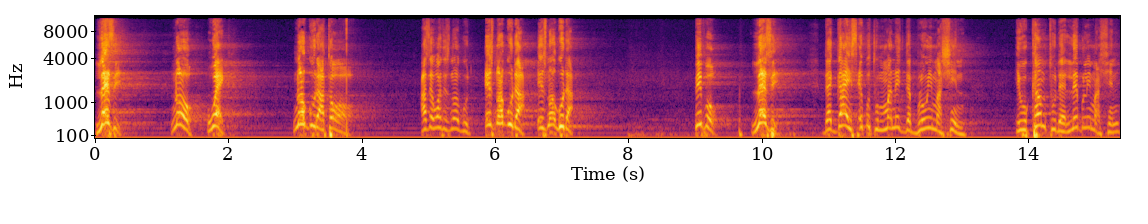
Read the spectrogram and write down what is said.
lazy. No, work. No good at all. I said, what is not good? It's not good. at. It's not good. at. People, lazy. The guy is able to manage the blowing machine. He will come to the labeling machine.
